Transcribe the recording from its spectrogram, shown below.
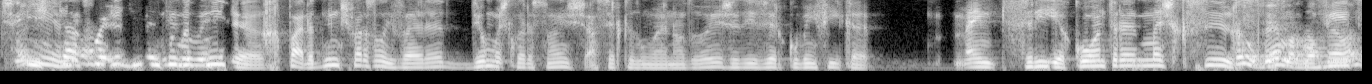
Sim, não, não admira. Repara, Domingos Pares Oliveira deu umas declarações há cerca de um ano ou dois a dizer que o Benfica seria contra, mas que se recebesse o convite...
